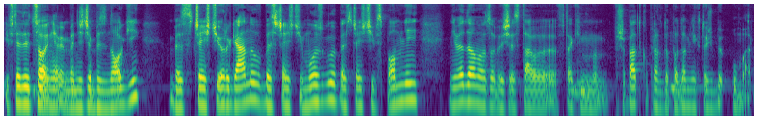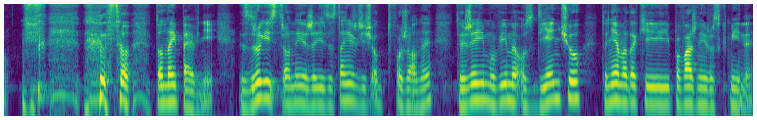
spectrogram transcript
I wtedy co, nie wiem, będziecie bez nogi, bez części organów, bez części mózgu, bez części wspomnień. Nie wiadomo, co by się stało w takim przypadku. Prawdopodobnie ktoś by umarł. to, to najpewniej. Z drugiej strony, jeżeli zostaniesz gdzieś odtworzony, to jeżeli mówimy o zdjęciu, to nie ma takiej poważnej rozkminy.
